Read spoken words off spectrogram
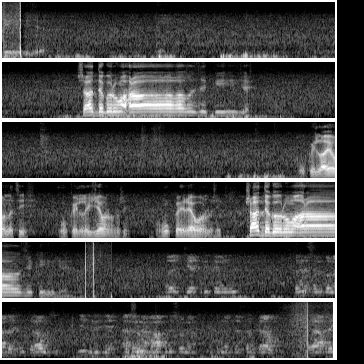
કી જય સદગુરુ મહારાજ કી જય હું કંઈ લાવ્યો નથી, હું કંઈ લઈ જવાનો નથી, હું કંઈ રહેવો નથી. સદગુરુ મહારાજ કી જય જે રીતે હું તમને સંતોના દર્શન કરાવું છું એ જ રીતે આગળના મહાપુરુષોના દર્શન કરાવું હવે આપણે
